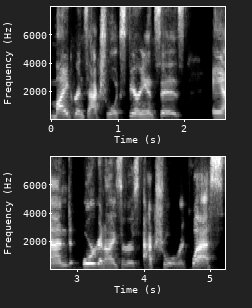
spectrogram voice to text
migrants' actual experiences and organizers' actual requests,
